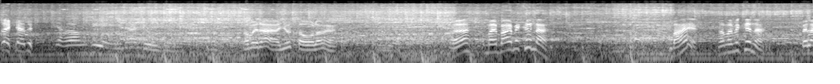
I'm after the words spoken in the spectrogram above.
ได้แค่นี้อยากลองดีอย่างนี้น่าดูเอาไม่ได้อายุโตแล้วไงเอ๊ะทำไมไบร์ทไม่ขึ้นน่ะไบร์ททำไมไม่ขึ้นน่ะเป็นไร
